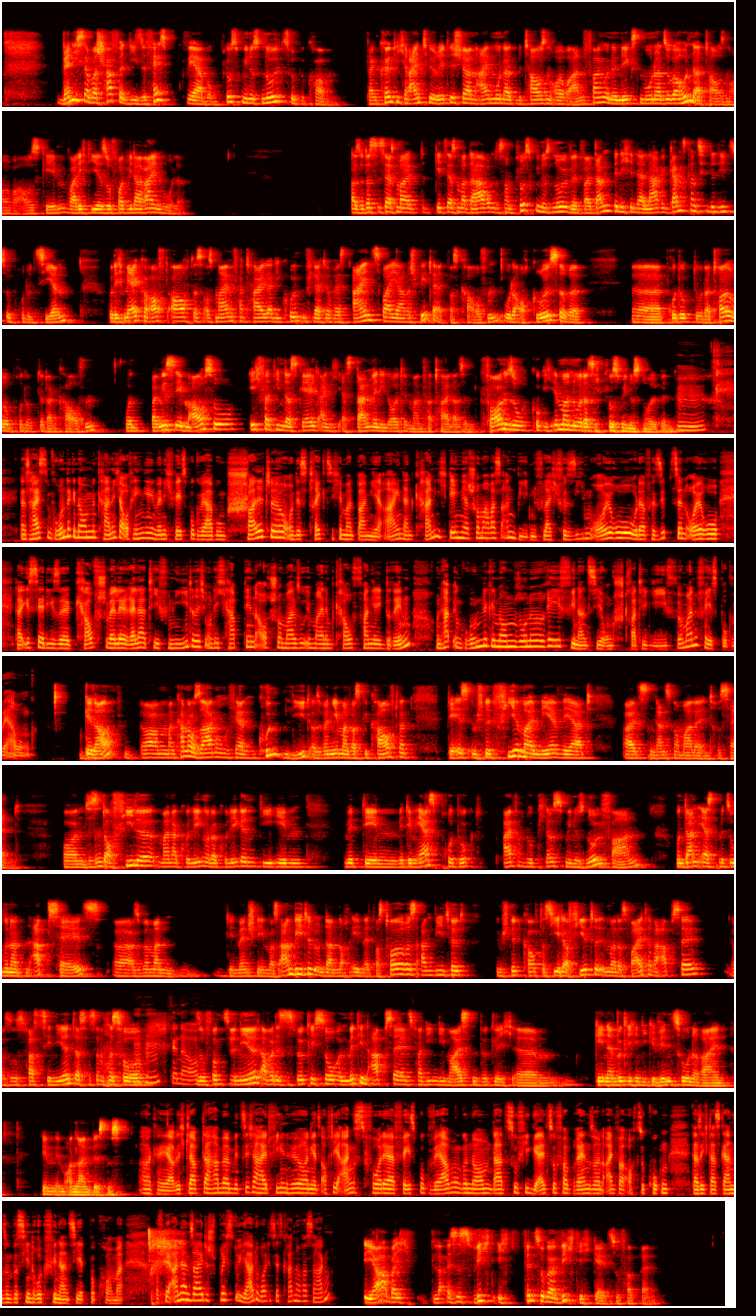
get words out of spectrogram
Wenn ich es aber schaffe, diese Facebook-Werbung plus minus null zu bekommen, dann könnte ich rein theoretisch ja in einem Monat mit 1000 Euro anfangen und im nächsten Monat sogar 100.000 Euro ausgeben, weil ich die ja sofort wieder reinhole. Also das ist erstmal, geht es erstmal darum, dass man plus minus null wird, weil dann bin ich in der Lage, ganz, ganz viele Leads zu produzieren. Und ich merke oft auch, dass aus meinem Verteiler die Kunden vielleicht auch erst ein, zwei Jahre später etwas kaufen oder auch größere äh, Produkte oder teure Produkte dann kaufen. Und bei mir ist es eben auch so, ich verdiene das Geld eigentlich erst dann, wenn die Leute in meinem Verteiler sind. Vorne so gucke ich immer nur, dass ich plus minus null bin. Mhm. Das heißt, im Grunde genommen kann ich auch hingehen, wenn ich Facebook-Werbung schalte und es trägt sich jemand bei mir ein, dann kann ich dem ja schon mal was anbieten. Vielleicht für sieben Euro oder für 17 Euro. Da ist ja diese Kaufschwelle relativ niedrig und ich habe den auch schon mal so in meinem Kauffunnel drin und habe im Grunde genommen so eine Refinanzierungsstrategie für meine Facebook-Werbung. Genau. Ähm, man kann auch sagen, ungefähr ein Kundenlied, also wenn jemand was gekauft hat, der ist im Schnitt viermal mehr wert als ein ganz normaler Interessent. Und es sind auch viele meiner Kollegen oder Kolleginnen, die eben mit dem, mit dem Erstprodukt einfach nur plus minus null fahren und dann erst mit sogenannten Upsells, äh, also wenn man den Menschen eben was anbietet und dann noch eben etwas Teures anbietet, im Schnitt kauft das jeder Vierte immer das weitere Upsell. Also es ist faszinierend, dass das immer so, mhm, genau. so funktioniert, aber das ist wirklich so. Und mit den Upsells verdienen die meisten wirklich, ähm, gehen dann wirklich in die Gewinnzone rein im, im Online-Business. Okay, aber ich glaube, da haben wir mit Sicherheit vielen Hörern jetzt auch die Angst vor der Facebook-Werbung genommen, da zu viel Geld zu verbrennen, sondern einfach auch zu gucken, dass ich das Ganze ein bisschen rückfinanziert bekomme. Auf der anderen Seite sprichst du, ja, du wolltest jetzt gerade noch was sagen? Ja, aber ich, es ist wichtig, ich finde es sogar wichtig, Geld zu verbrennen.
